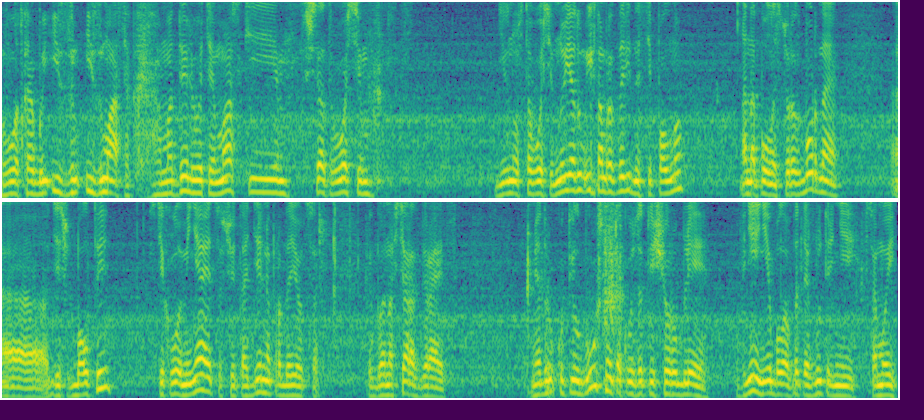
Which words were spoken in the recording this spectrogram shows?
Вот, как бы из, из масок. Модель у этой маски 68 98. Ну, я думаю, их там разновидностей полно. Она полностью разборная. Э, здесь вот болты. Стекло меняется, все это отдельно продается. Как бы она вся разбирается. У меня друг купил бушную такую за 1000 рублей в ней не было вот этой внутренней самой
